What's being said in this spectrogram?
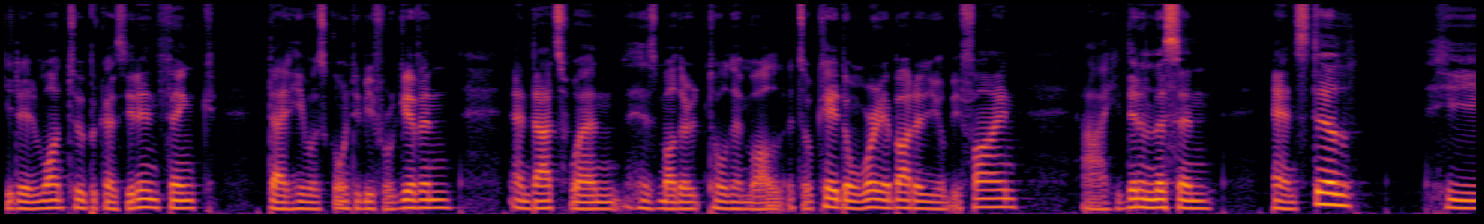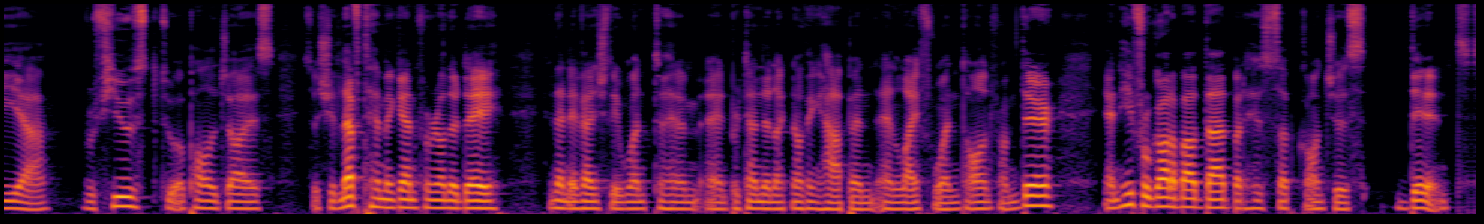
he didn't want to because he didn't think that he was going to be forgiven. And that's when his mother told him, Well, it's okay, don't worry about it, you'll be fine. Uh, he didn't listen, and still he uh, refused to apologize. So she left him again for another day, and then eventually went to him and pretended like nothing happened, and life went on from there. And he forgot about that, but his subconscious didn't.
